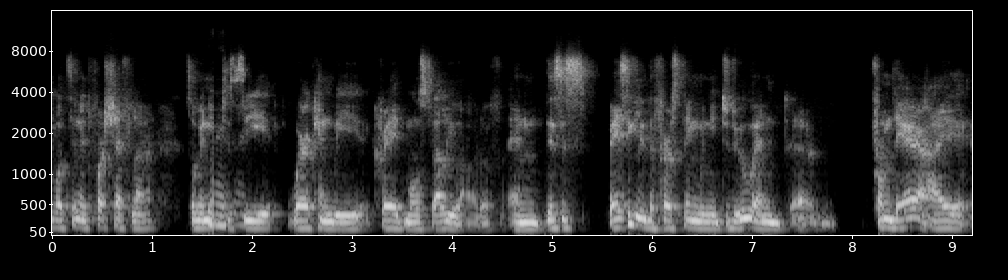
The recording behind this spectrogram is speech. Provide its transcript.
what's in it for Schaeffler. So we need right, to right. see where can we create most value out of. And this is basically the first thing we need to do. And uh, from there, I,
